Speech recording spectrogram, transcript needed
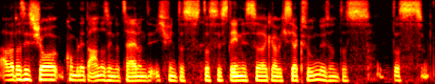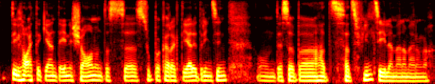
aber das ist schon komplett anders in der Zeit und ich finde, dass, dass das Tennis, äh, glaube ich, sehr gesund ist und dass, dass die Leute gern Tennis schauen und dass äh, super Charaktere drin sind und deshalb äh, hat es viel Seele, meiner Meinung nach.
